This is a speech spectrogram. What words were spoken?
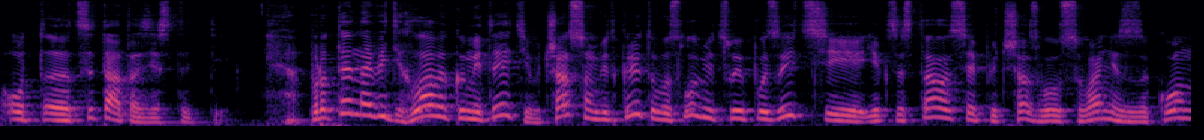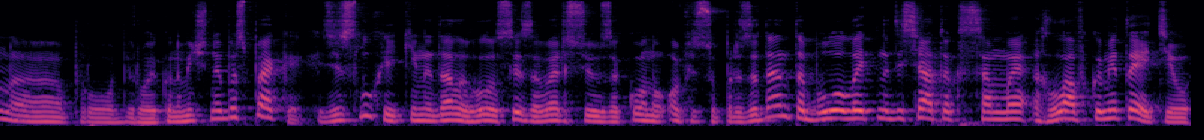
От е, цитата зі статті. Проте навіть глави комітетів часом відкрито висловлюють свої позиції, як це сталося під час голосування за закон е, про бюро економічної безпеки. Зі слух, які не дали голоси за версію закону офісу президента, було ледь не десяток саме глав комітетів.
